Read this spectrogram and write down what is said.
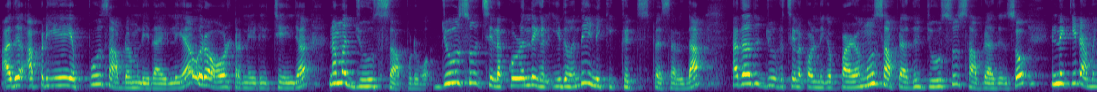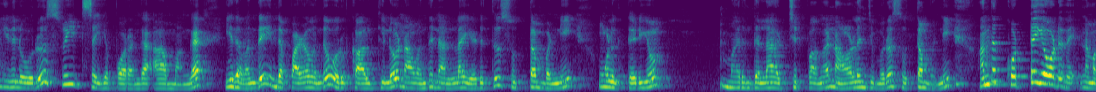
அது அப்படியே எப்பவும் சாப்பிட முடியுதா இல்லையா? ஒரு ஆல்டர்னேட்டிவ் சேஞ்சாக நம்ம ஜூஸ் சாப்பிடுவோம். ஜூஸும் சில குழந்தைகள் இது வந்து இன்றைக்கி கிட்ஸ் ஸ்பெஷல் தான். அதாவது ஜூ சில குழந்தைங்க பழமும் சாப்பிடாது ஜூஸும் சாப்பிடாது. ஸோ இன்றைக்கி நம்ம இதில் ஒரு ஸ்வீட் செய்ய போகிறோங்க ஆமாங்க. இதை வந்து இந்த பழம் வந்து ஒரு கால் கிலோ நான் வந்து நல்லா எடுத்து சுத்தம் பண்ணி உங்களுக்கு தெரியும். மருந்தெல்லாம் அடிச்சிருப்பாங்க. நாலஞ்சு முறை சுத்தம் பண்ணி அந்த கொட்டையோடவே நம்ம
